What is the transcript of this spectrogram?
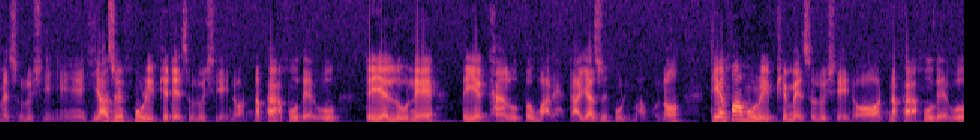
မယ်ဆိုလို့ရှိရင်ရာဇဝတ်မှုတွေဖြစ်တယ်ဆိုလို့ရှိရင်တော့နှစ်ဖက်အမှုတွေကို တရားလိုနဲ့တရားခံလို့သုံးပါတယ်ဒါရာဇဝတ်မှုတွေမှာပေါ့နော်တရားမှားမှုတွေဖြစ်မယ်ဆိုလို့ရှိရင်တော့နှစ်ဖက်အမှုတွေကို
